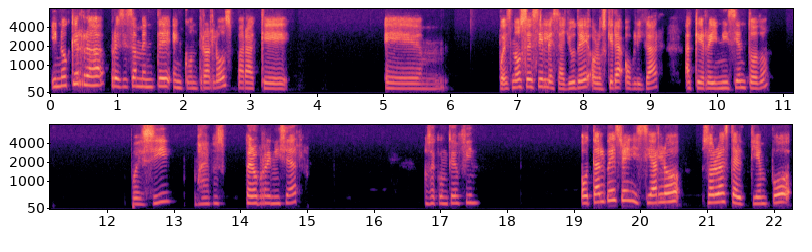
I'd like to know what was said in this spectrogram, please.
¿Y no querrá precisamente encontrarlos para que, em, pues no sé si les ayude o los quiera obligar a que reinicien todo? Pues sí, pues, pero reiniciar. O sea, ¿con qué fin? O tal vez reiniciarlo solo hasta el tiempo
